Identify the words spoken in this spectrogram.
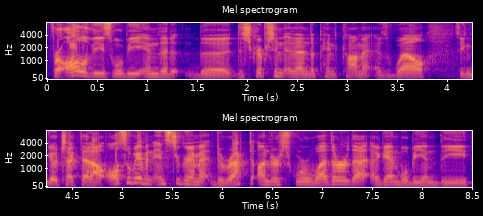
for all of these will be in the the description and then the pinned comment as well, so you can go check that out. Also, we have an Instagram at direct underscore weather that again will be in the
